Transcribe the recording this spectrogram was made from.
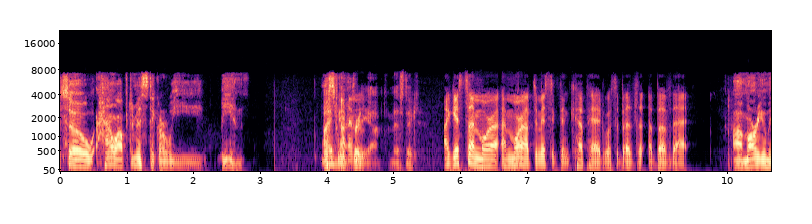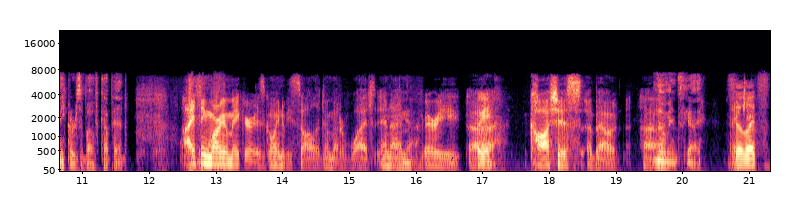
So, how optimistic are we being? I'd be pretty optimistic. I guess I'm more I'm more optimistic than Cuphead. What's above the, above that? Uh, Mario Maker's above Cuphead. I think Mario Maker is going to be solid no matter what, and I'm Yeah. very uh, Okay. cautious about. Uh, no Man's Sky. So you. let's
